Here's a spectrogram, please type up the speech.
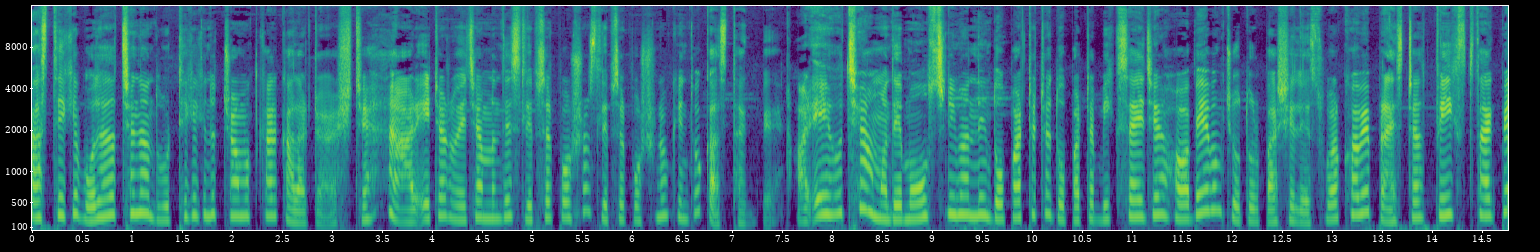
কাছ থেকে বোঝা যাচ্ছে না, দূর থেকে কিন্তু চমৎকার কালারটা আসছে। হ্যাঁ আর এটা রয়েছে আমাদের স্লিপসের পোর্শন স্লিপসের পোর্শনও কিন্তু কাজ থাকবে। আর এই হচ্ছে আমাদের মোস্ট ডিমান্ডিং দোপাট্টাটা দোপাট্টা বিগ সাইজের হবে এবং চতুর্পাশে লেস ওয়ার্ক হবে। প্রাইসটা ফিক্সড থাকবে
